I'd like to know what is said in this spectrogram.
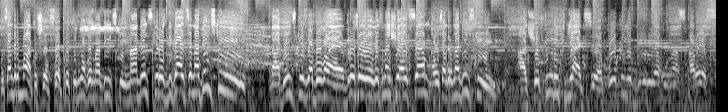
Олександр Макушев проти нього Набільський. Набільський розбігається. Набільський. Набільський забиває. Друзі, відзначається Олександр Набільський. А 4-5 поки лідирує у нас Арес.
